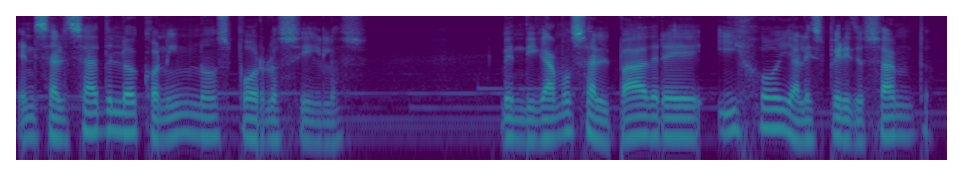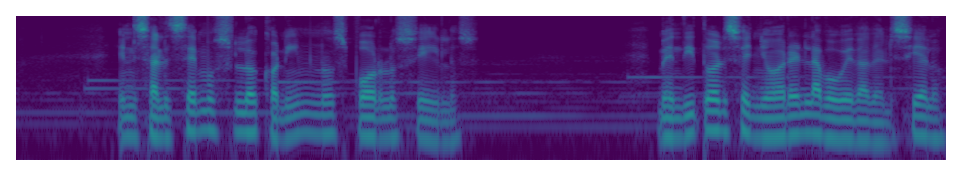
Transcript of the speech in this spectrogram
Ensalzadlo con himnos por los siglos. Bendigamos al Padre, Hijo y al Espíritu Santo ensalcémoslo con himnos por los siglos. Bendito el Señor en la bóveda del cielo,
